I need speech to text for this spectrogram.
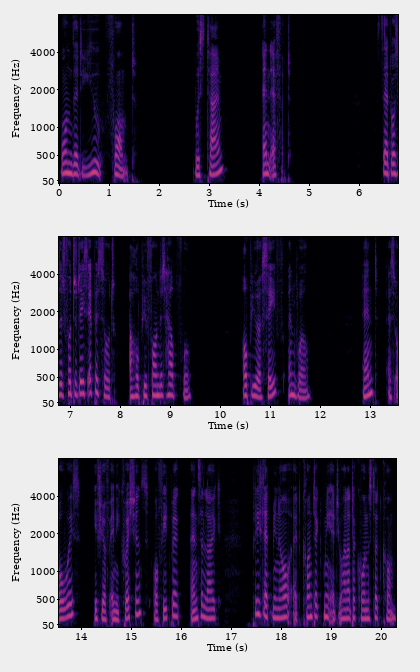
one that you formed, with time and effort. That was it for today's episode. I hope you found it helpful. Hope you are safe and well. And, as always, if you have any questions or feedback and the like, please let me know at contact me at johannadraconis.com.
